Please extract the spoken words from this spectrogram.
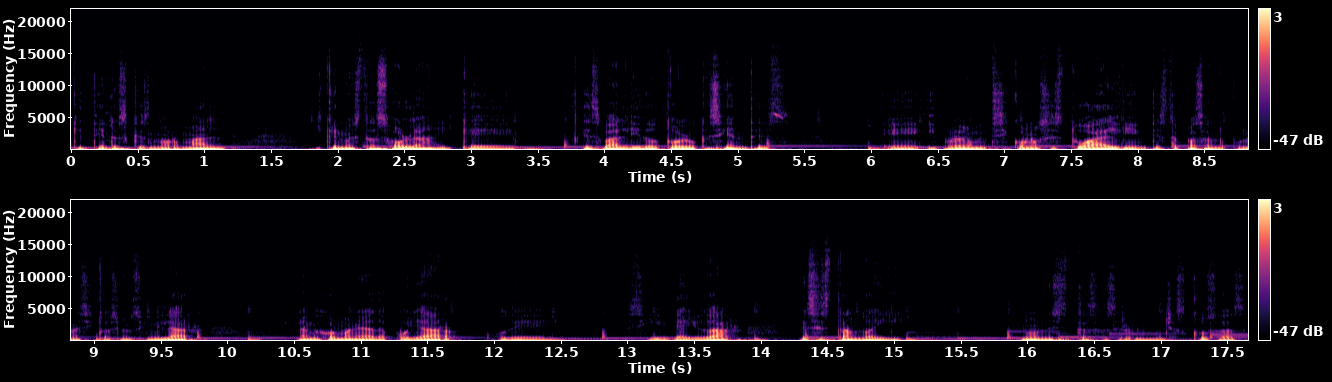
que entiendas que es normal y que no estás sola y que es válido todo lo que sientes. y probablemente si conoces tú a alguien que esté pasando por una situación similar, la mejor manera de apoyar o de, sí, de ayudar es estando ahí. No necesitas hacer muchas cosas,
